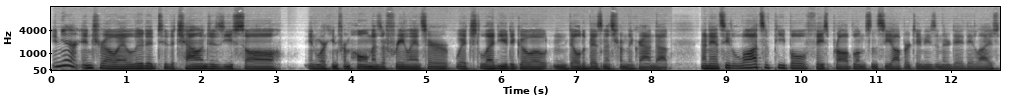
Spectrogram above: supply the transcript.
in your intro, I alluded to the challenges you saw in working from home as a freelancer, which led you to go out and build a business from the ground up. Now, Nancy, lots of people face problems and see opportunities in their day to day lives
